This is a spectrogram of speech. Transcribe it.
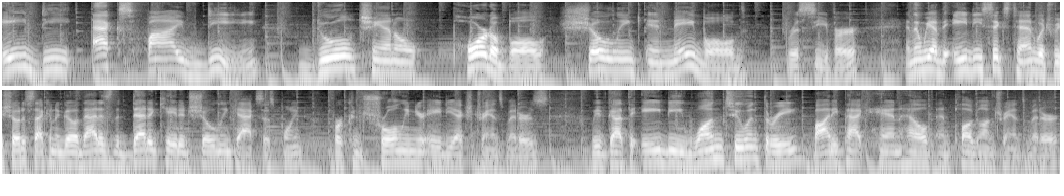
ADX5D dual channel portable ShowLink enabled receiver. And then we have the AD610, which we showed a second ago. That is the dedicated ShowLink access point for controlling your ADX transmitters. We've got the AD1, 2, and 3 body pack, handheld, and plug-on transmitter.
